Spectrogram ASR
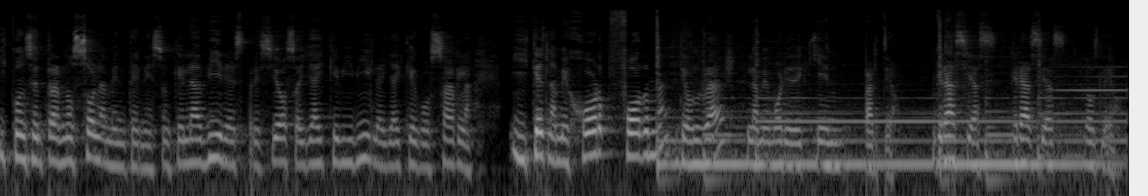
y concentrarnos solamente en eso, en que la vida es preciosa y hay que vivirla y hay que gozarla y que es la mejor forma de honrar la memoria de quien partió. Gracias, gracias, los leo.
